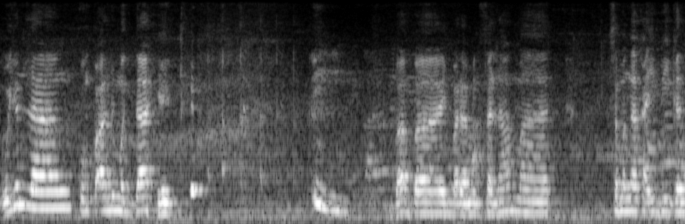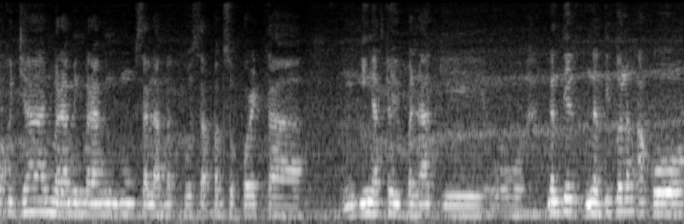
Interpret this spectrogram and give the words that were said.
O yun lang kung paano mag-diet. Bye-bye. Maraming salamat sa mga kaibigan ko dyan, maraming maraming salamat po sa pagsuporta. Ingat kayo palagi. Oo. Nandito, lang ako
